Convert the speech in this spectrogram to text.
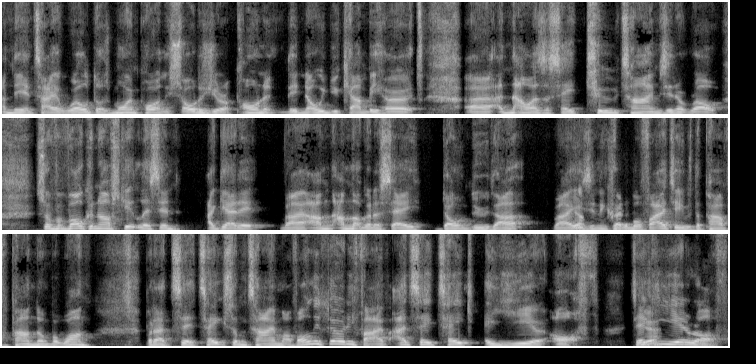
and the entire world does. More importantly, so does your opponent. They know you can be hurt, uh, and now, as I say, two times in a row. So for Volkanovski, listen, I get it, right? I'm I'm not going to say don't do that. Right, Yep. he's an incredible fighter. He was the pound for pound number one. But I'd say take some time off. Only 35. I'd say take a year off. Take Yeah. a year off.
